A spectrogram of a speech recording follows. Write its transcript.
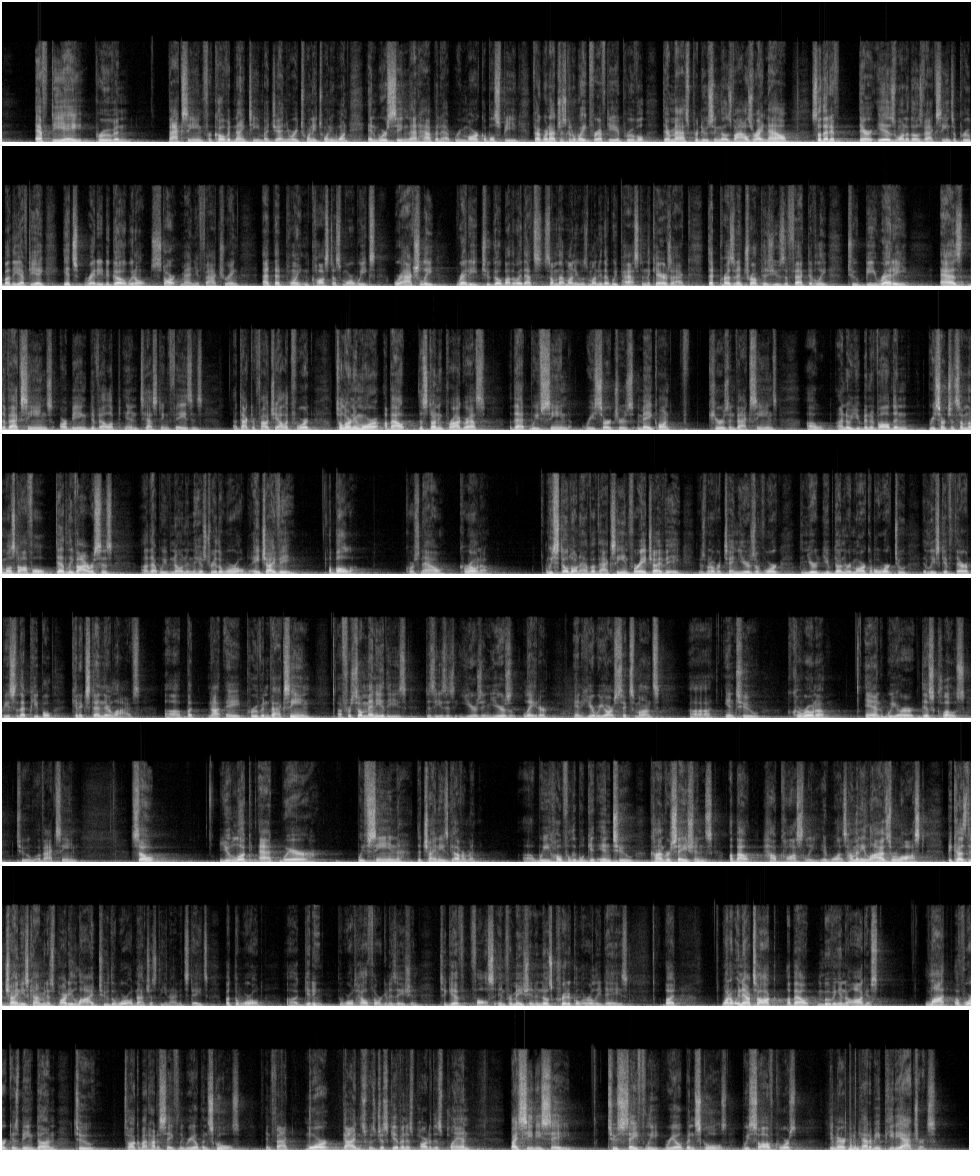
FDA proven vaccine for COVID 19 by January 2021. And we're seeing that happen at remarkable speed. In fact, we're not just going to wait for FDA approval, they're mass producing those vials right now so that if there is one of those vaccines approved by the FDA, it's ready to go. We don't start manufacturing at that point and cost us more weeks. We're actually ready to go. By the way, that's some of that money was money that we passed in the CARES Act that President Trump has used effectively to be ready as the vaccines are being developed in testing phases. Uh, Dr. Fauci, I look forward to learning more about the stunning progress that we've seen researchers make on cures and vaccines. Uh, I know you've been involved in researching some of the most awful, deadly viruses uh, that we've known in the history of the world HIV, Ebola, of course, now Corona. We still don't have a vaccine for HIV. There's been over 10 years of work, and you have done remarkable work to at least give therapy so that people can extend their lives, uh, but not a proven vaccine uh, for so many of these diseases years and years later. And here we are six months uh, into Corona, and we are this close to a vaccine. So you look at where we've seen the Chinese government. Uh, we hopefully will get into conversations about how costly it was, how many lives were lost because the Chinese Communist Party lied to the world, not just the United States, but the world, uh, getting the World Health Organization to give false information in those critical early days. But Why don't we now talk about moving into August? A lot of work is being done to talk about how to safely reopen schools. In fact, more guidance was just given as part of this plan by CDC to safely reopen schools. We saw, of course, the American Academy of Pediatrics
